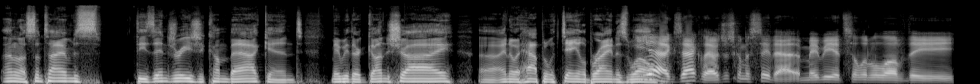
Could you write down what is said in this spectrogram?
I don't know. Sometimes these injuries, you come back and maybe they're gun shy. Uh, I know it happened with Daniel Bryan as well. Yeah, exactly. I was just going to say that. Maybe it's a little of the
